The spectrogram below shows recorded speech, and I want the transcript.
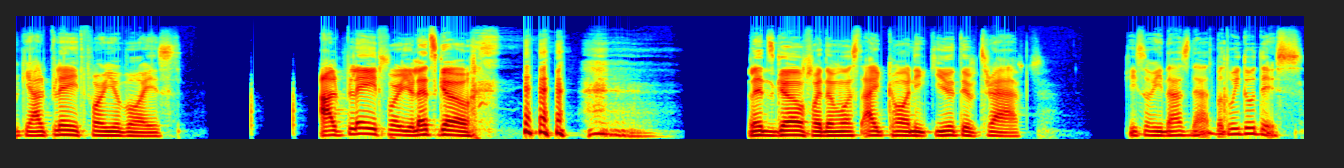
Okay, I'll play it for you, boys. I'll play it for you. Let's go. Let's go for the most iconic YouTube trap. Okay, so he does that, but we do this.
